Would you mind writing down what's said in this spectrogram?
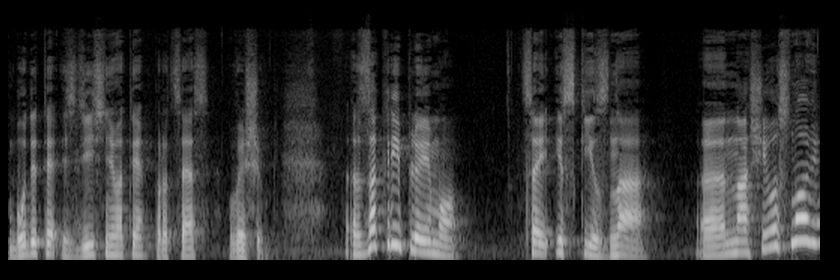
будете здійснювати процес вишивки. Закріплюємо цей ескіз на е, нашій основі.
